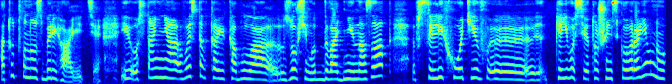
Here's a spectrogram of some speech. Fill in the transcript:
А тут воно зберігається. І остання виставка, яка була зовсім от два дні назад в селі Хотів е, Києво-Святошинського району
